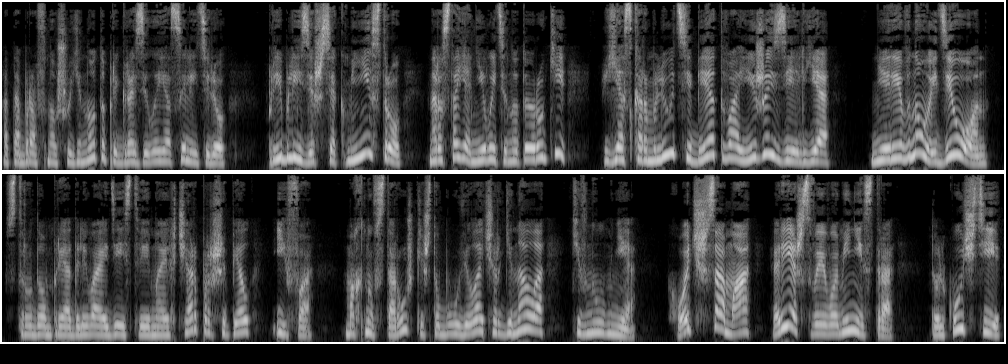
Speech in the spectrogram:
Отобрав нож у енота, пригрозила я целителю. «Приблизишься к министру на расстоянии вытянутой руки, я скормлю тебе твои же зелья». «Не ревнуй, Дион!» С трудом преодолевая действие моих чар, прошипел Ифа. Махнув старушке, чтобы увела Чергинала, кивнул мне. «Хочешь сама, режь своего министра. Только учти,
